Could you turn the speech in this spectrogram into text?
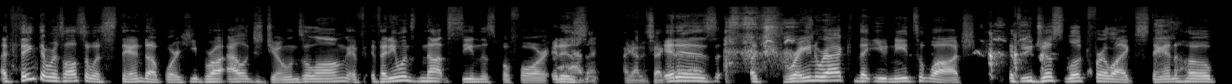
I think there was also a stand-up where he brought Alex Jones along. If if anyone's not seen this before, it I is haven't. I got to check. It is a train wreck that you need to watch. If you just look for like Stanhope,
